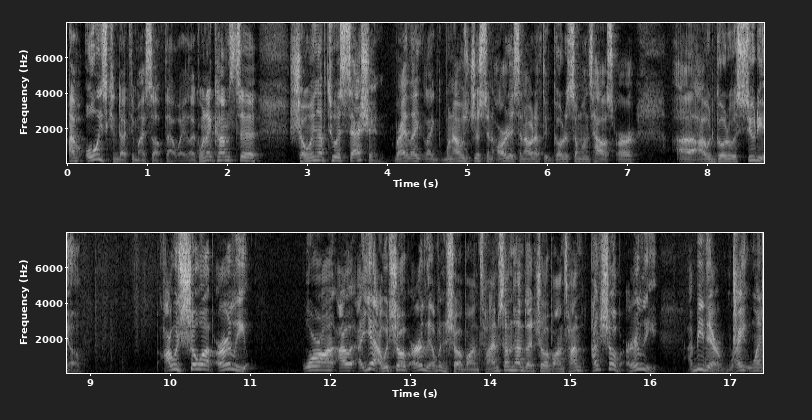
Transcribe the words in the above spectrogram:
I've always conducted myself that way. Like when it comes to showing up to a session, right? Like like when I was just an artist and I would have to go to someone's house or uh, I would go to a studio. I would show up early or on I, yeah, I would show up early. I wouldn't show up on time. Sometimes I'd show up on time. I'd show up early. I'd be there right when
